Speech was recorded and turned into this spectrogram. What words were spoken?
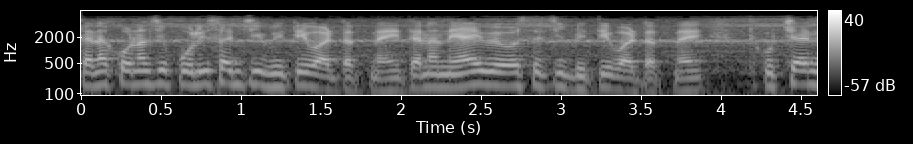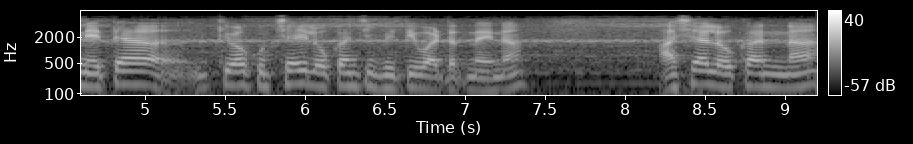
त्यांना कोणाची पोलिसांची भीती वाटत नाही त्यांना न्यायव्यवस्थेची भीती वाटत नाही कुठच्या नेत्या किंवा कुठच्याही लोकांची भीती वाटत नाही ना. अशा लोकांना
